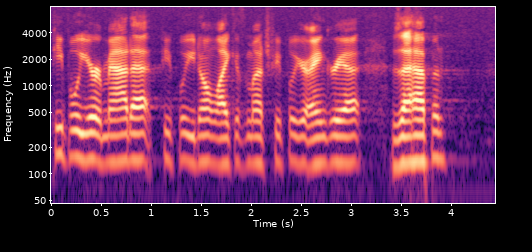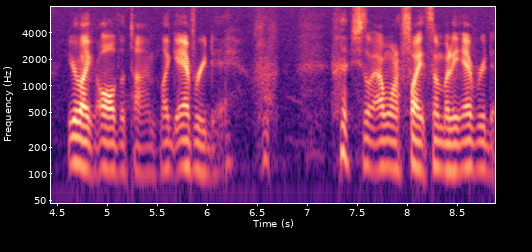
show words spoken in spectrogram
people you're mad at, people you don't like as much, people you're angry at. Does that happen? You're like all the time, like every day. She's like, I want to fight somebody every day.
